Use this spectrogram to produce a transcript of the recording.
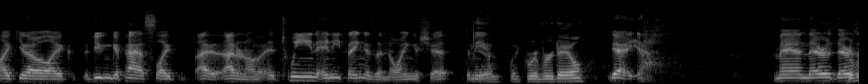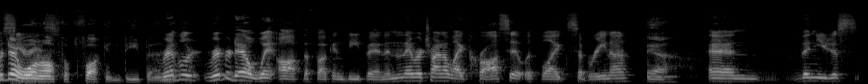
Like you know, like if you can get past like I I don't know, tween anything is annoying as shit to me. Yeah. Like Riverdale. Yeah, yeah. Man, there there's Riverdale a went off the fucking deep end. River Riverdale went off the fucking deep end, and then they were trying to like cross it with like Sabrina, yeah. and then you just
